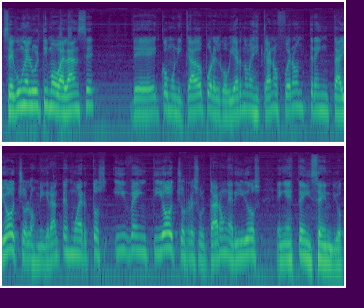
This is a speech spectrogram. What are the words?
Según el último balance de comunicado por el gobierno mexicano, fueron 38 los migrantes muertos y 28 resultaron heridos en este incendio.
